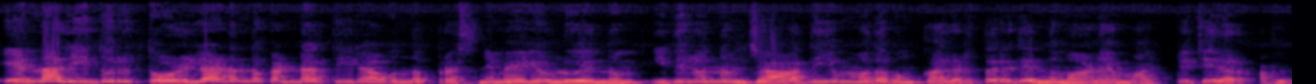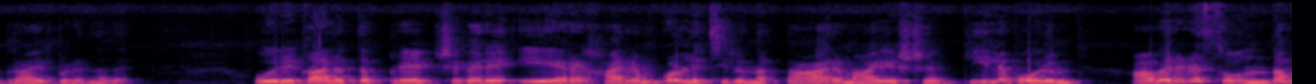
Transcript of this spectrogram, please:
എന്നാൽ ഇതൊരു തൊഴിലാണെന്ന് കണ്ടാൽ തീരാവുന്ന പ്രശ്നമേയുള്ളൂ എന്നും ഇതിലൊന്നും ജാതിയും മതവും കലർത്തരുതെന്നുമാണ് മറ്റു ചിലർ അഭിപ്രായപ്പെടുന്നത്. ഒരു കാലത്ത് പ്രേക്ഷകരെ ഏറെ ഹരം കൊള്ളിച്ചിരുന്ന താരമായ ഷക്കീല പോലും അവരുടെ സ്വന്തം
